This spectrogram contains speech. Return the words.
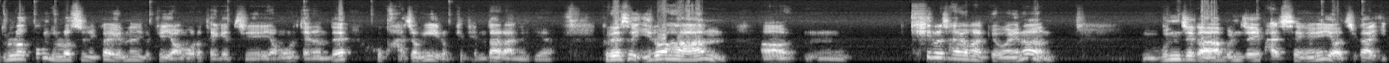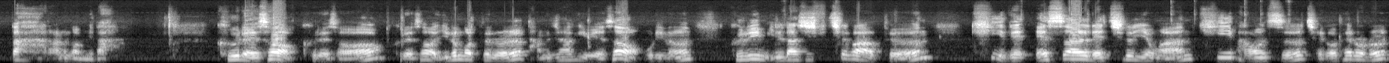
눌러, 꾹 눌렀으니까 얘는 이렇게 0으로 되겠지. 0으로 되는데 그 과정이 이렇게 된다라는 얘기야. 그래서 이러한, 어, 음, 키를 사용할 경우에는 문제가, 문제의 발생의 여지가 있다라는 겁니다. 그래서, 그래서, 그래서 이런 것들을 방지하기 위해서 우리는 그림 1-17과 같은 키, 레- SR 레치를 이용한 키 바운스 제거 회로를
